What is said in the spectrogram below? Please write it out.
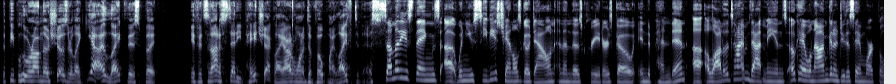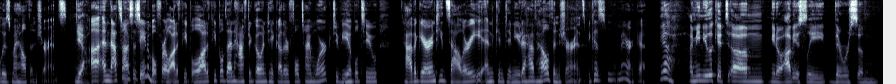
the people who are on those shows are like, yeah, I like this, but if it's not a steady paycheck, like I don't want to devote my life to this. some of these things, uh, when you see these channels go down and then those creators go independent, uh, a lot of the time that means, okay, well, now I'm going to do the same work but lose my health insurance. Yeah. Uh, and that's not sustainable for a lot of people. A lot of people then have to go and take other full time work to be able to have a guaranteed salary and continue to have health insurance because America. Yeah, I mean, you look at, um, you know, obviously there were some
